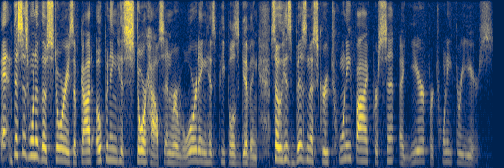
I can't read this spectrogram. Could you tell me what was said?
And this is one of those stories of God opening his storehouse and rewarding his people's giving. So his business grew 25% a year for 23 years.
